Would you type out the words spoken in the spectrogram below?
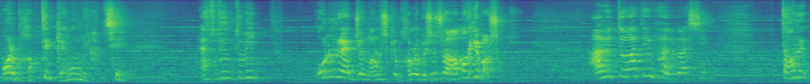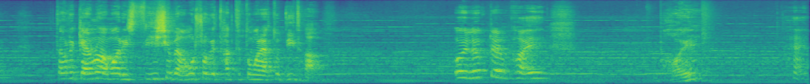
আমার ভাবতে কেমন লাগছে? এতদিন তুমি অন্য একজন মানুষকে ভালোবেসেছো আমাকে বাসনি। আমি তোমাকেই ভালোবাসি। তাহলে তাহলে কেন আমার স্ত্রী হিসেবে আমার সঙ্গে থাকতে তোমার এত দ্বিধা? ওই লোকটার ভয়ে। ভয়ে? হ্যাঁ।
